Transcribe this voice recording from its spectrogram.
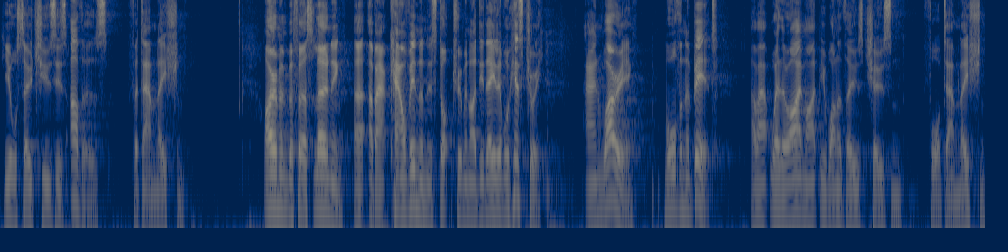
he also chooses others for damnation. I remember first learning uh, about Calvin and his doctrine when I did A level history and worrying more than a bit about whether I might be one of those chosen for damnation.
